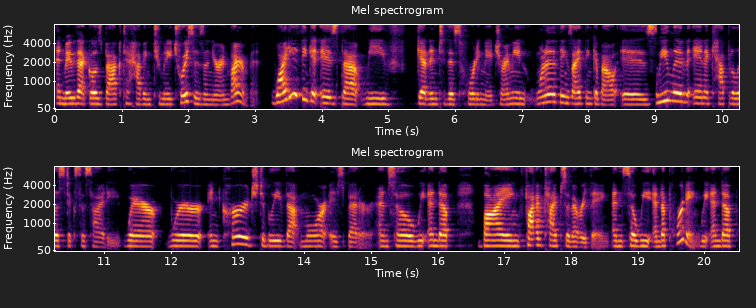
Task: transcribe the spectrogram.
And maybe that goes back to having too many choices in your environment. Why do you think it is that we've get into this hoarding nature. I mean, one of the things I think about is we live in a capitalistic society where we're encouraged to believe that more is better. And so we end up buying five types of everything. And so we end up hoarding. We end up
